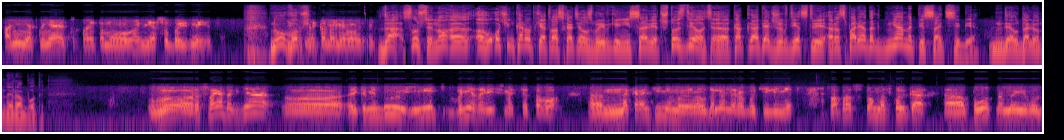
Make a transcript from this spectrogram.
они не отменяются, поэтому не особо изменится. Ну, в общем, экономия Да, слушайте, но э, э, очень короткий от вас хотелось бы, Евгений, совет. Что сделать? Э, как, опять же, в детстве распорядок дня написать себе для удаленной работы? В распорядок дня э, рекомендую иметь вне зависимости от того, э, на карантине мы на удаленной работе или нет. Вопрос в том, насколько э, плотно мы его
